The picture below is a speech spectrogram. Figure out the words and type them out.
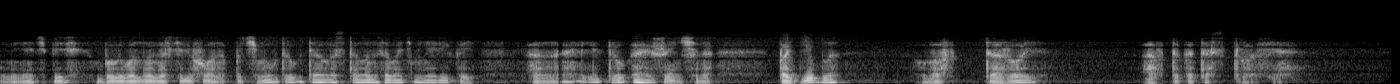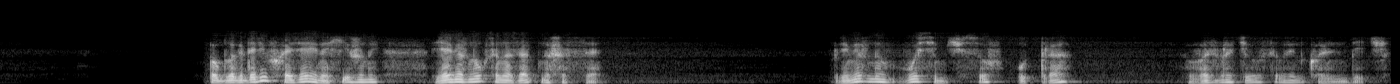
У меня теперь был его номер телефона. Почему вдруг Делла стала называть меня Рикой? Она или другая женщина погибла во второй автокатастрофе? Поблагодарив хозяина хижины, я вернулся назад на шоссе. Примерно в восемь часов утра возвратился в Линкольн-Бич.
